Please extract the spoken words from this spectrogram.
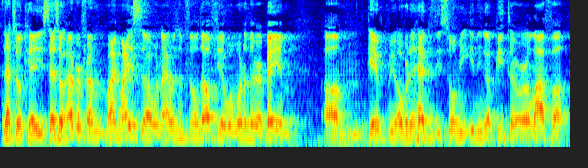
That's okay. He says, however, from my Maisa, when I was in Philadelphia, when one of the Rebbeim um, gave me over the head because he saw me eating a pita or a lafa,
